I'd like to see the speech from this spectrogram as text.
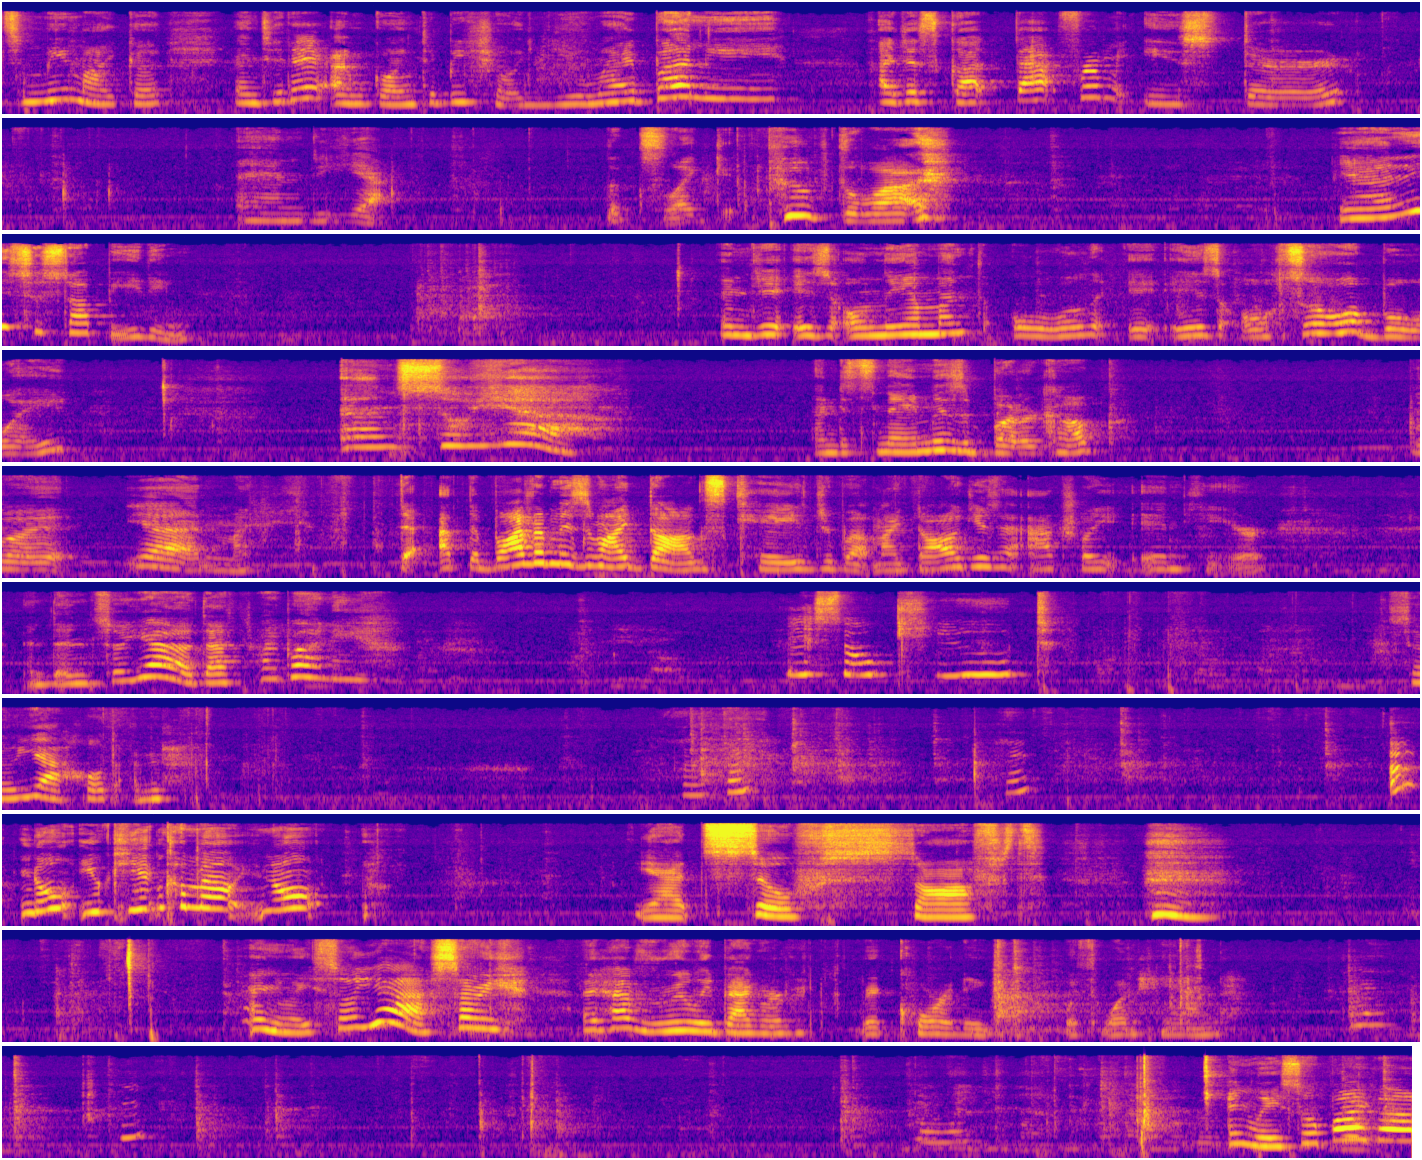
it's me, Micah, and today I'm going to be showing you my bunny. I just got that from Easter, and yeah, looks like it pooped a lot. Yeah, it needs to stop eating. And it is only a month old. It is also a boy. And so, yeah. And its name is Buttercup. But yeah, and my bottom is my dog's cage, but my dog isn't actually in here. And then so yeah, that's my bunny. He's so cute. So yeah, hold on. Uh-huh. Oh, no, you can't come out. No. Yeah, it's so soft. Anyway, so yeah, sorry. I have really bad re recording with one hand. Anyway, so bye guys.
